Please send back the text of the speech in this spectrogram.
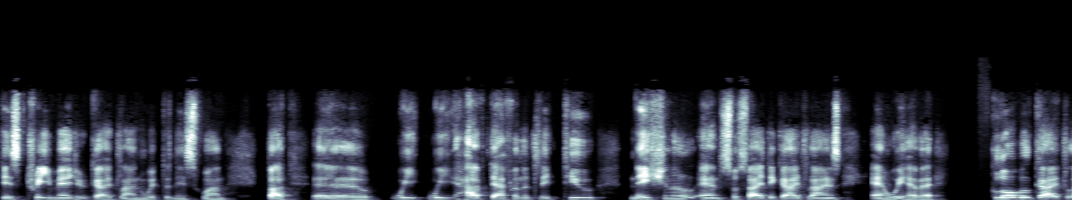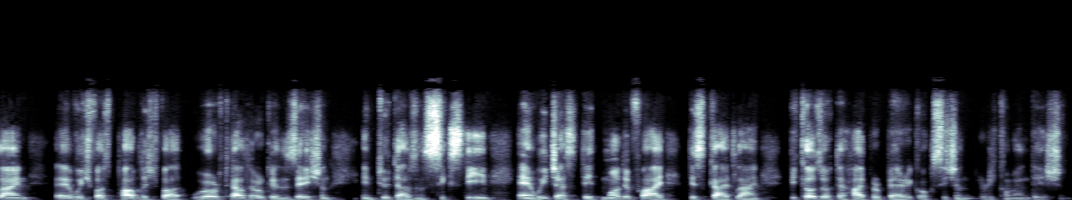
these three major guideline with the NICE one. But uh, we we have definitely two national and society guidelines, and we have a global guideline uh, which was published by World Health Organization in 2016, and we just did modify this guideline because of the hyperbaric oxygen recommendation.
